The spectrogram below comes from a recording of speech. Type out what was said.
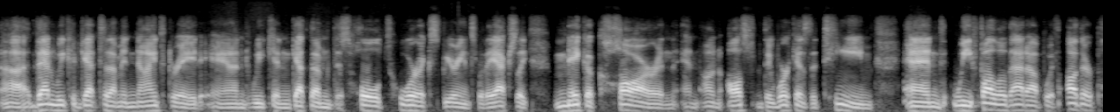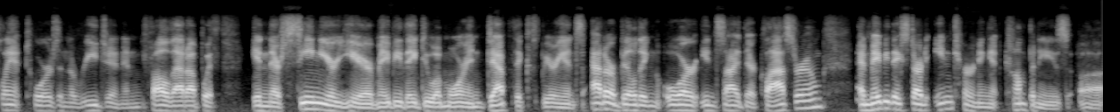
Uh, then we could get to them in ninth grade and we can get them this whole tour experience where they actually make a car and, and on also they work as a team. And we follow that up with other plant tours in the region and we follow that up with in their senior year, maybe they do a more in depth experience at our building or inside their classroom. And maybe they start interning at companies. Uh,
